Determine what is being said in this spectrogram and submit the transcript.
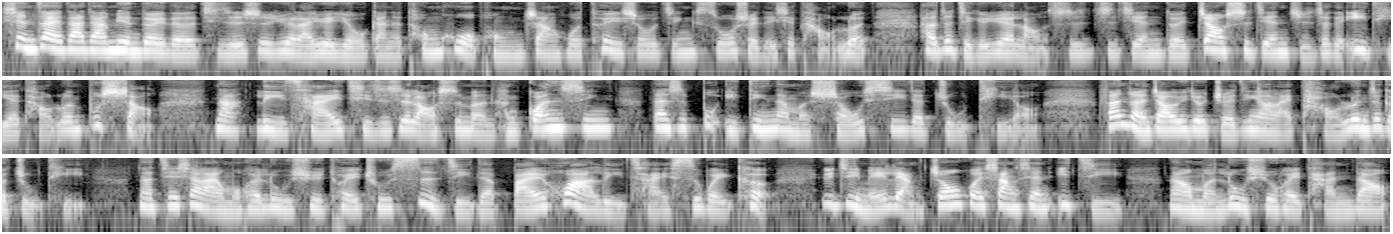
现在大家面对的其实是越来越有感的通货膨胀或退休金缩水的一些讨论，还有这几个月老师之间对教师兼职这个议题的讨论不少。那理财其实是老师们很关心，但是不一定那么熟悉的主题哦。翻转教育就决定要来讨论这个主题。那接下来我们会陆续推出四集的白话理财思维课，预计每两周会上线一集。那我们陆续会谈到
